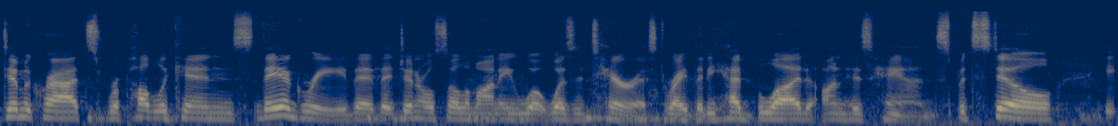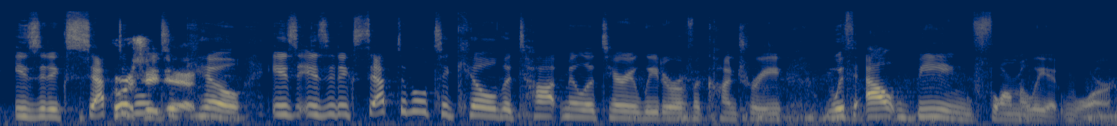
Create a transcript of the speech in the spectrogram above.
Democrats, Republicans, they agree that, that General Soleimani was a terrorist, right? That he had blood on his hands. But still, is it acceptable to did. kill? Is is it acceptable to kill the top military leader of a country without being formally at war?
